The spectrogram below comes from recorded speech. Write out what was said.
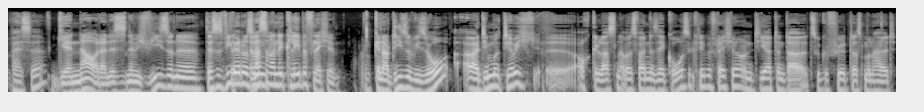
weißt du? Genau, dann ist es nämlich wie so eine. Das ist wie wenn du dann so hast du noch eine Klebefläche. Genau, die sowieso, aber die, die habe ich äh, auch gelassen, aber es war eine sehr große Klebefläche und die hat dann dazu geführt, dass man halt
